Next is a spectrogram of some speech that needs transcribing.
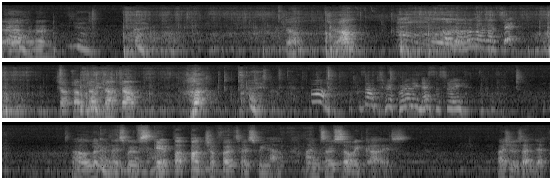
Uh, jump. Jump. Oh, no, no, no, no, shit! Jump, jump, jump, jump, jump. Huh. Oh, is that trip really necessary? Oh, look at this. We've skipped that bunch of photos we have. I am so sorry, guys. I should have ended it.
